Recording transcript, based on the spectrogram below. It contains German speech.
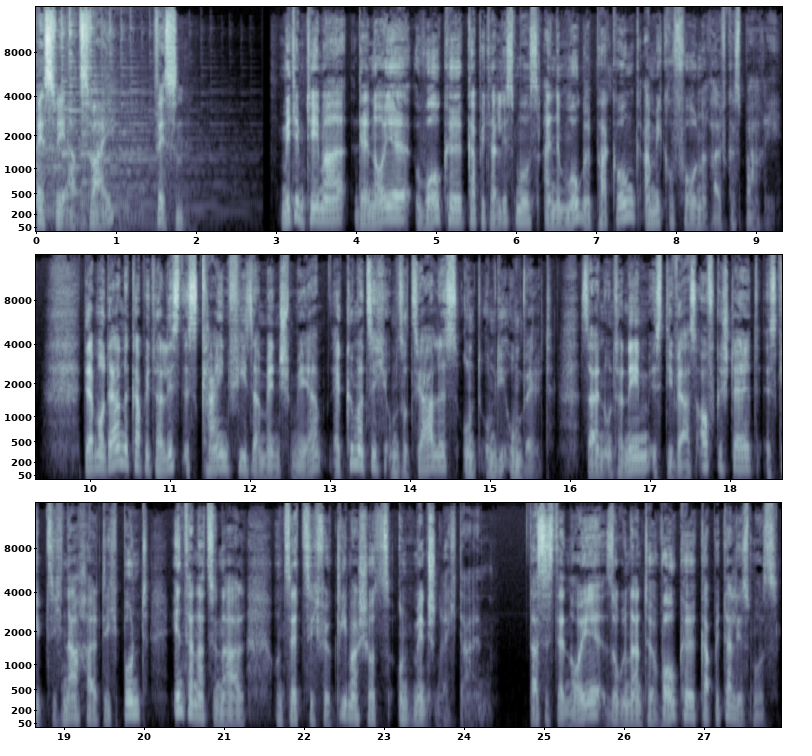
SWR 2 Wissen. Mit dem Thema Der neue woke Kapitalismus eine Mogelpackung am Mikrofon Ralf Kaspari. Der moderne Kapitalist ist kein fieser Mensch mehr, er kümmert sich um Soziales und um die Umwelt. Sein Unternehmen ist divers aufgestellt, es gibt sich nachhaltig, bunt, international und setzt sich für Klimaschutz und Menschenrechte ein. Das ist der neue sogenannte woke Kapitalismus.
